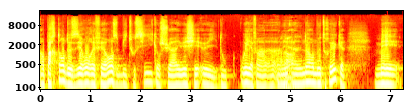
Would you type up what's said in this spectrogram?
en partant de zéro référence B2C quand je suis arrivé chez EI. Donc oui, enfin un, énorme truc, mais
